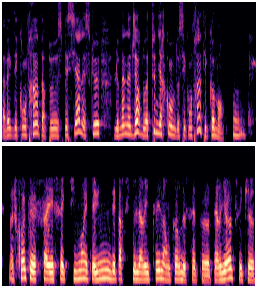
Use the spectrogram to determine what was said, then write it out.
avec des contraintes un peu spéciales. Est-ce que le manager doit tenir compte de ces contraintes et comment? Mmh. Bah, je crois que ça a effectivement été une des particularités, là encore, de cette euh, période, c'est que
